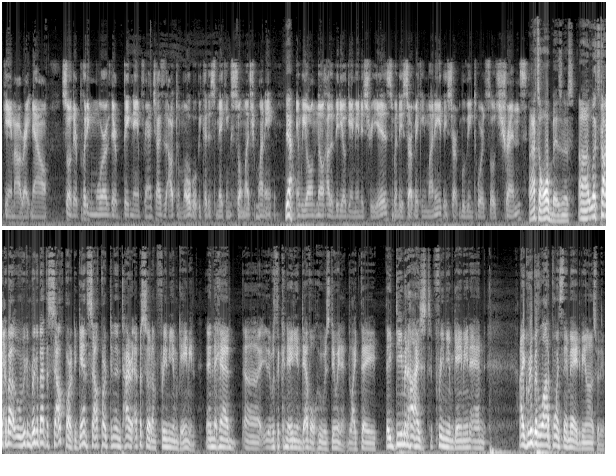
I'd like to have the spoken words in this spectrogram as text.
game out right now. So they're putting more of their big name franchises out to mobile because it's making so much money. Yeah. And we all know how the video game industry is. When they start making money, they start moving towards those trends. That's all business. Uh, let's talk about. We can bring about the South Park again. South Park did an entire episode on freemium gaming, and they had uh, it was the Canadian Devil who was doing it. Like they they demonized freemium gaming, and I agree with a lot of points they made. To be honest with you,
